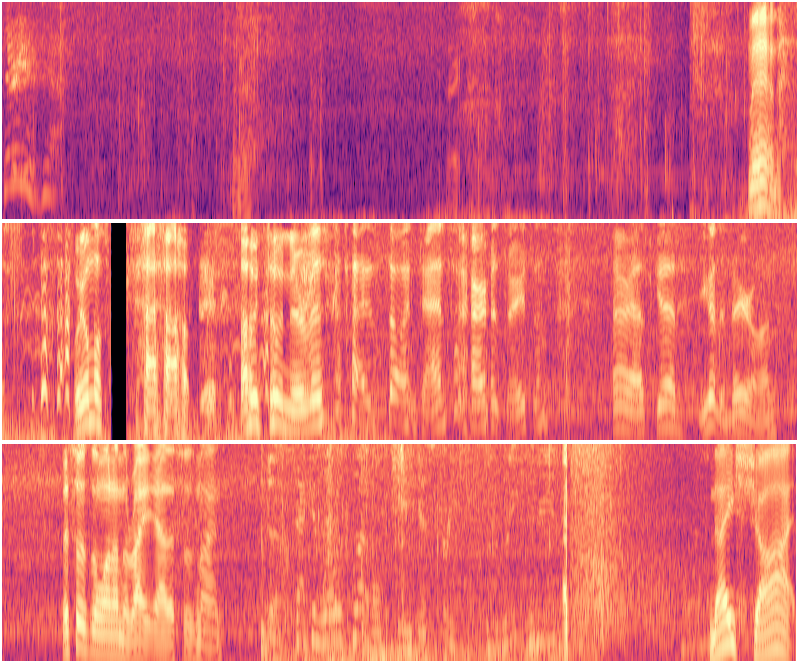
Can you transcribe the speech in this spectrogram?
There he is, yes. There. Thanks. Man, we almost that up. I was so nervous. it's so intense. My heart was racing. Alright, that's good. You got the bigger one. This was the one on the right. Yeah, this was mine. the second lowest level in history. Nice shot.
